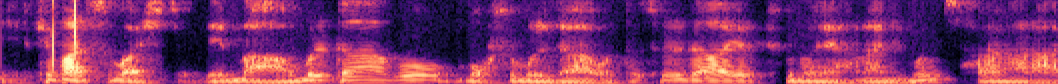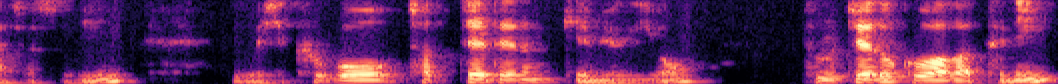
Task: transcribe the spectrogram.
이렇게 말씀하시죠. 내 마음을 다하고 목숨을 다하고 뜻을 다하여 주 너의 하나님을 사랑하라 하셨으니 이것이 크고 첫째 되는 계명이요 둘째도 그와 같으니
